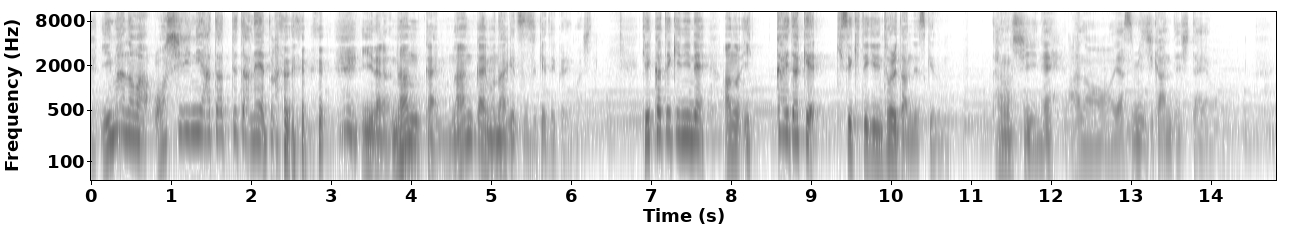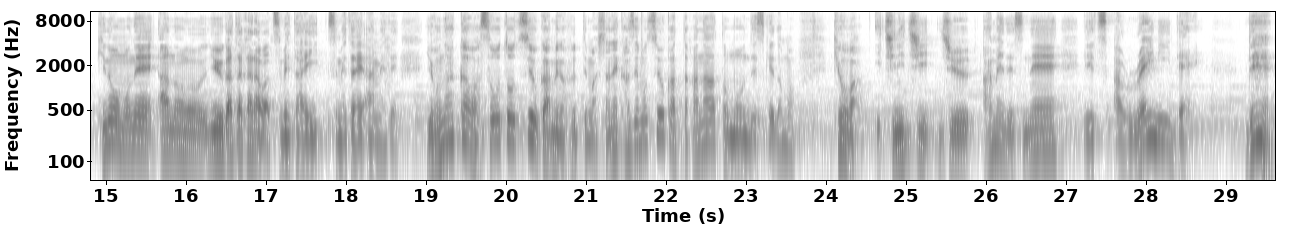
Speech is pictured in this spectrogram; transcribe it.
「今のはお尻に当たってたね」とかね 言いながら何回も何回も投げ続けてくれました。結果的にねあの1回だけ奇跡的に取れたんですけども楽しいねあの休み時間でしたよ。昨日もねあの夕方からは冷たい冷たい雨で夜中は相当強く雨が降ってましたね。風も強かったかなと思うんですけども今日は一日中雨ですね。It's a rainy day. で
